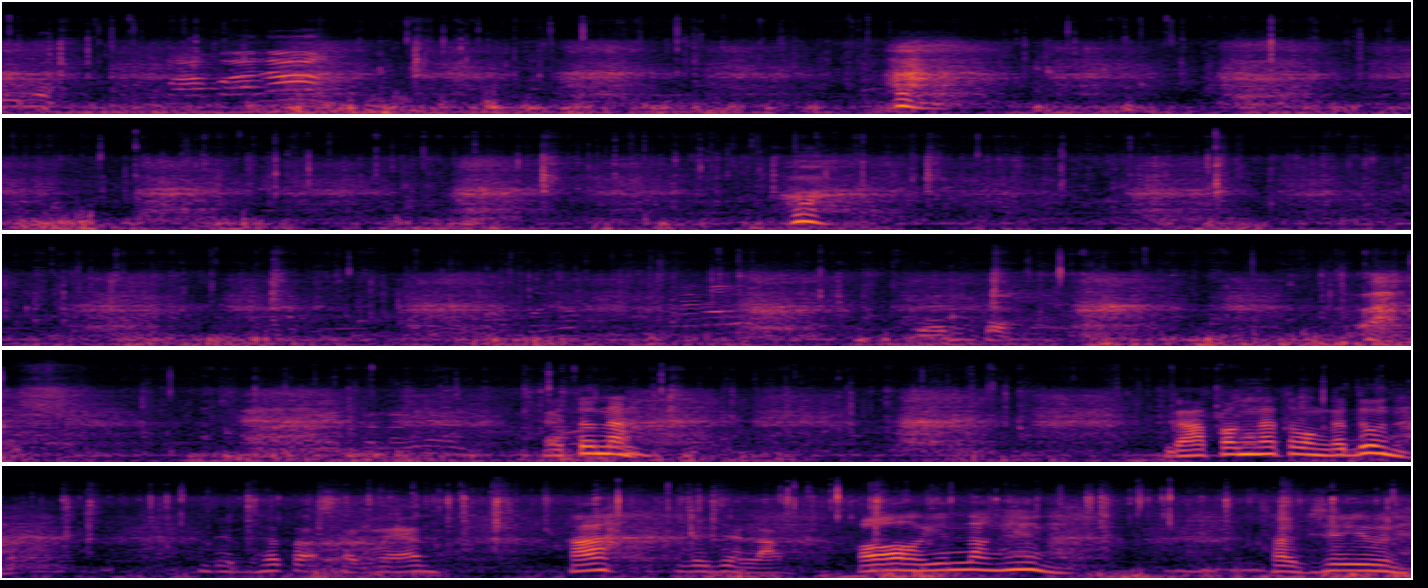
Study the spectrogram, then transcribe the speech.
Baba lang. Ito na. Gapang na to, hanggang dun. Hindi sa taas lang na yan. Ha? Ganyan lang. Oo, yun lang yun. Sabi sa iyo eh.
